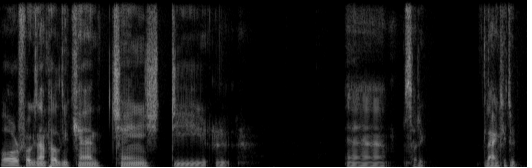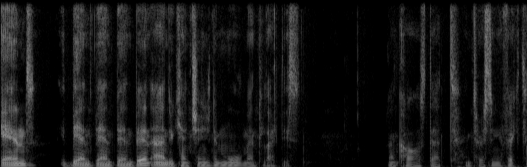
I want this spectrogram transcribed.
or for example you can change the uh, sorry. Longitude and it bend bend bend bend and you can change the movement like this and cause that interesting effect.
